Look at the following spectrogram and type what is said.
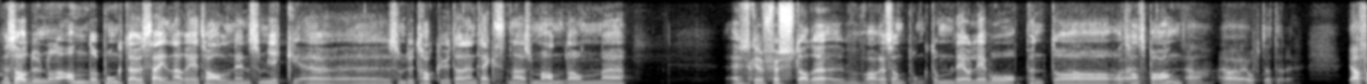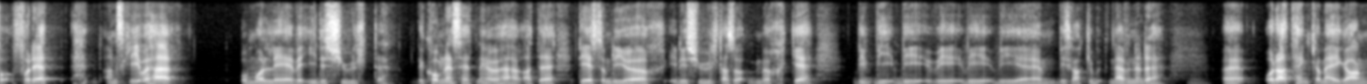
Men så hadde du noen andre punkter òg seinere i talen din som gikk eh, eh, som du trakk ut av den teksten her, som handla om eh, Jeg husker det første av det var et sånt punkt om det å leve åpent og, og transparent. Ja, jeg er opptatt av det. Ja, for, for det, Han skriver her om å leve i det skjulte. Det kom den setninga òg her. At det, det som de gjør i det skjulte, altså mørket vi, vi, vi, vi, vi, vi, eh, vi skal ikke nevne det. Eh, og da tenker jeg meg i gang,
